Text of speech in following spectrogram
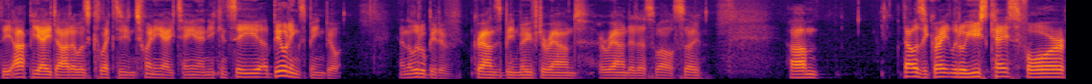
The RPA data was collected in 2018, and you can see a building's been built, and a little bit of ground's been moved around around it as well. So um, that was a great little use case for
